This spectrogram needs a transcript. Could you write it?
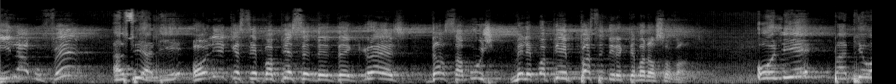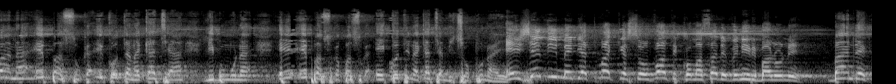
Il a bouffé. Au lieu que ces papiers se dé- dégraissent dans sa bouche, mais les papiers passent directement dans son ventre. Olie papier wana epasuka ekota na kati ya libumu na e- epasukapasuka ekoti na kati ya michopu na ye Et j'ai vu immédiatement que son ventre commençait à devenir ballonné. bandeko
